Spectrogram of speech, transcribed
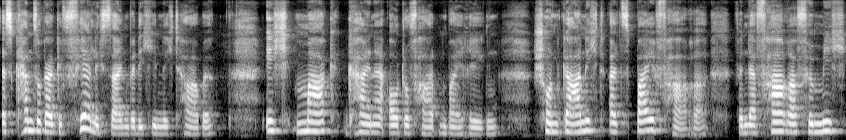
es kann sogar gefährlich sein, wenn ich ihn nicht habe. Ich mag keine Autofahrten bei Regen, schon gar nicht als Beifahrer, wenn der Fahrer für mich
